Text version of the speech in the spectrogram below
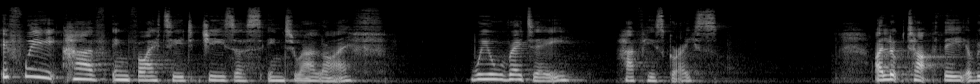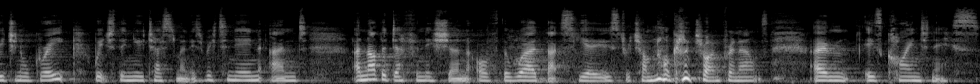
If we have invited Jesus into our life, we already have his grace. I looked up the original Greek, which the New Testament is written in, and another definition of the word that's used, which I'm not going to try and pronounce, um, is kindness.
